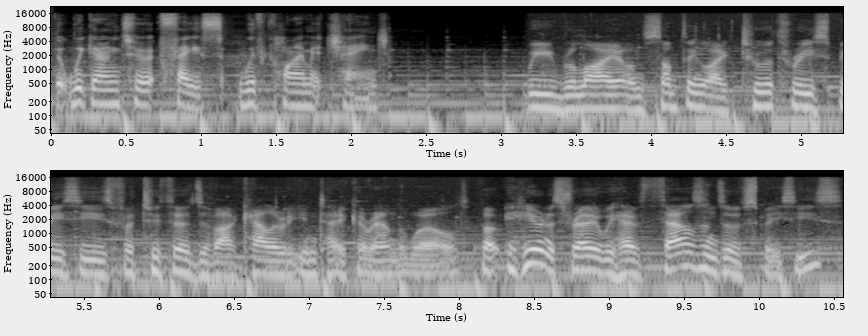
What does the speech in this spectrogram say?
that we're going to face with climate change. We rely on something like two or three species for two thirds of our calorie intake around the world. But here in Australia, we have thousands of species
